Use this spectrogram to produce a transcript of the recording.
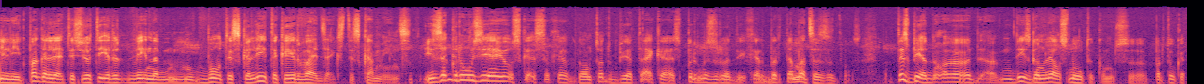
īlīgi pagaļētis, jo tī ir viena būtiska līta, ka ir vajadzīgs tas kamīns. Izagrūzījos, ka es saku, un tad bija tā, ka es pirms rodīju Herbertam atsazatos. Tas bija diezgan liels notikums par to, ka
